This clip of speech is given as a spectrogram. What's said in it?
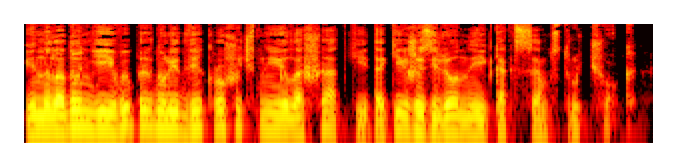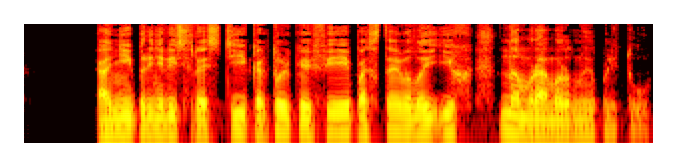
и на ладонь ей выпрыгнули две крошечные лошадки, такие же зеленые, как сам стручок. Они принялись расти, как только фея поставила их на мраморную плиту.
